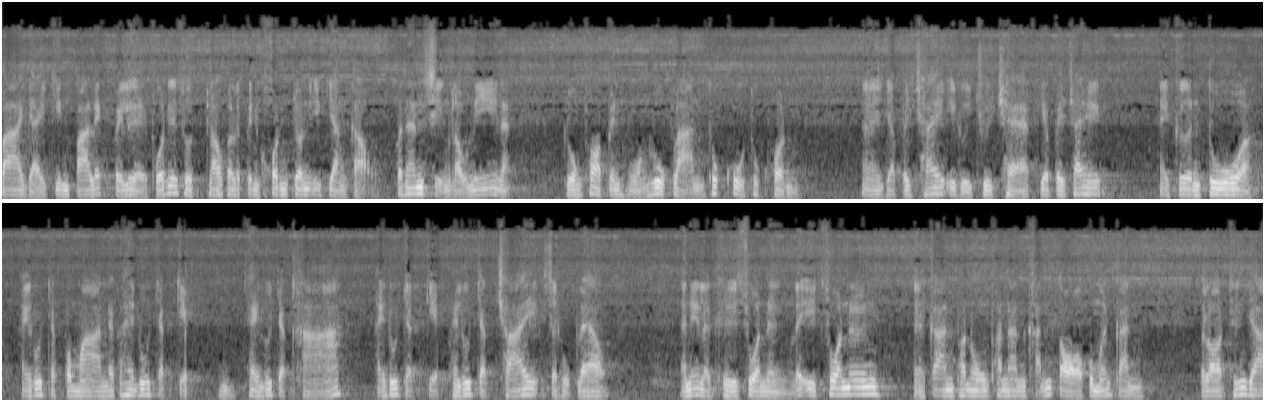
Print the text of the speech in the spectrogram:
ปลาใหญ่กินปลาเล็กไปเรื่อยผลที่สุดเราก็เลยเป็นคนจนอีกอย่างเก่า เพราะนั้นสิ่งเหล่านี้นะหลวงพ่อเป็นห่วงลูกหลานทุกคู่ทุกคนอย่าไปใช้อิรุยชุยแฉกอย่าไปใช้ให้เกินตัว ให้รู้จักประมาณแล้วก็ให้รู้จักเก็บ ให้รู้จักหา ให้รู้จักเก็บ ให้รู้จักใช้สรุปแล้ว อันนี้แหละคือส่วนหนึ่งและอีกส่วนหนึ่งการพนงพนันขันต่อก็เหมือนกัน ตลอดถึงยา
